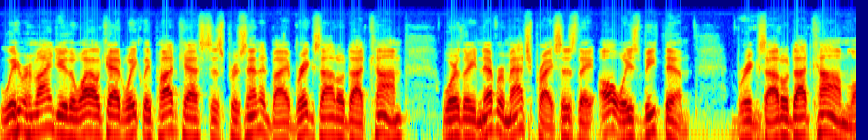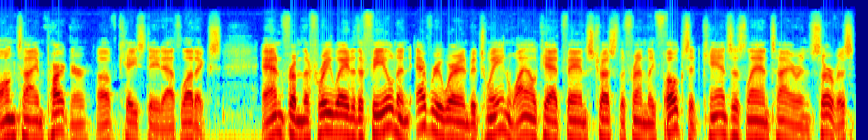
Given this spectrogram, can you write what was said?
We remind you the Wildcat Weekly podcast is presented by BriggsAuto.com, where they never match prices, they always beat them. BriggsAuto.com, longtime partner of K State Athletics. And from the freeway to the field and everywhere in between, Wildcat fans trust the friendly folks at Kansas Land Tire and Service.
